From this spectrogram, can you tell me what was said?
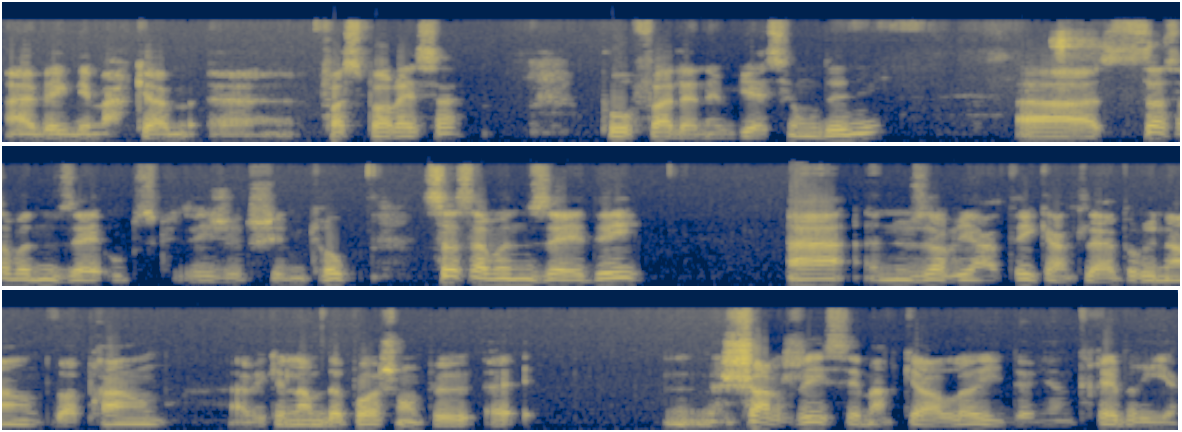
avec des marqueurs euh, phosphorescents pour faire de la navigation de nuit. Euh, ça, ça va nous aider. Oups, excusez, j'ai touché le micro. Ça, ça va nous aider à nous orienter quand la brunante va prendre. Avec une lampe de poche, on peut euh, charger ces marqueurs-là, ils deviennent très brillants.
